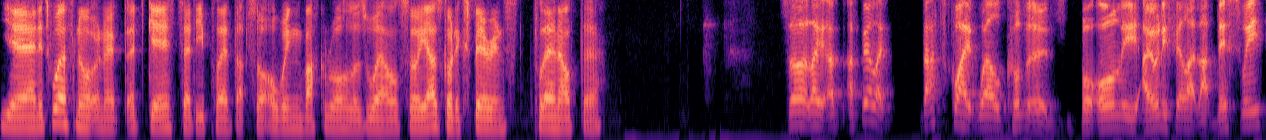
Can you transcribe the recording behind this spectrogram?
Yeah, and it's worth noting at, at Gateshead he played that sort of wing back role as well, so he has got experience playing out there. So like I, I feel like that's quite well covered, but only I only feel like that this week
